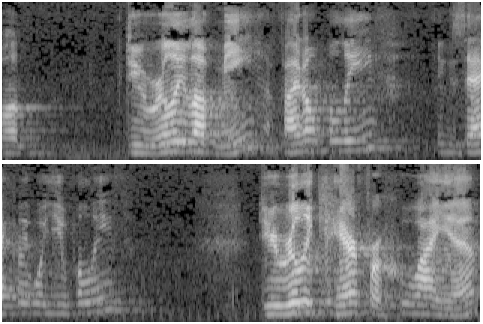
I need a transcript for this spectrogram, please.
well, do you really love me if I don't believe exactly what you believe? Do you really care for who I am?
